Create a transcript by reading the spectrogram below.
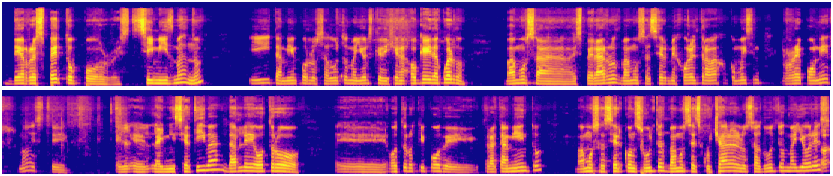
de respeto por este, sí mismas, ¿no? Y también por los adultos mayores que dijeran, ok, de acuerdo, vamos a esperarnos, vamos a hacer mejor el trabajo, como dicen, reponer, ¿no? Este, el- el- la iniciativa, darle otro, eh, otro tipo de tratamiento, vamos a hacer consultas, vamos a escuchar a los adultos mayores Ah.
